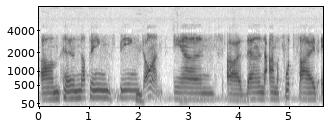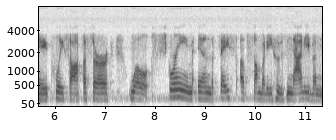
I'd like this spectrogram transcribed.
Um, and nothing's being mm. done. And uh, then on the flip side, a police officer will scream in the face of somebody who's not even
